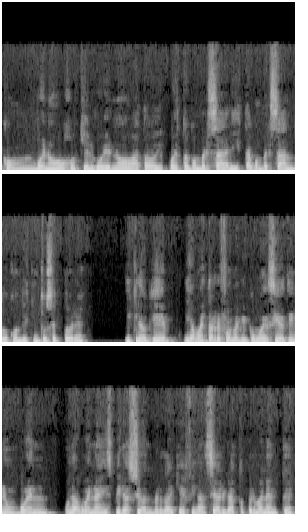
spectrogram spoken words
con buenos ojos que el gobierno ha estado dispuesto a conversar y está conversando con distintos sectores y creo que, digamos, esta reforma que, como decía, tiene un buen, una buena inspiración, ¿verdad?, que es financiar gastos permanentes,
